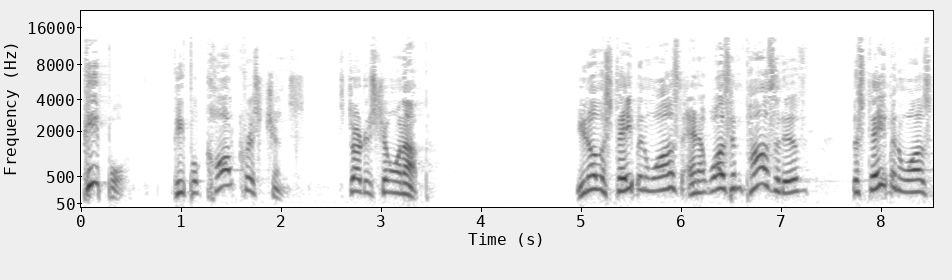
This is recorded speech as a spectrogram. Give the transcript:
people, people called Christians, started showing up. You know the statement was, and it wasn't positive. The statement was,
